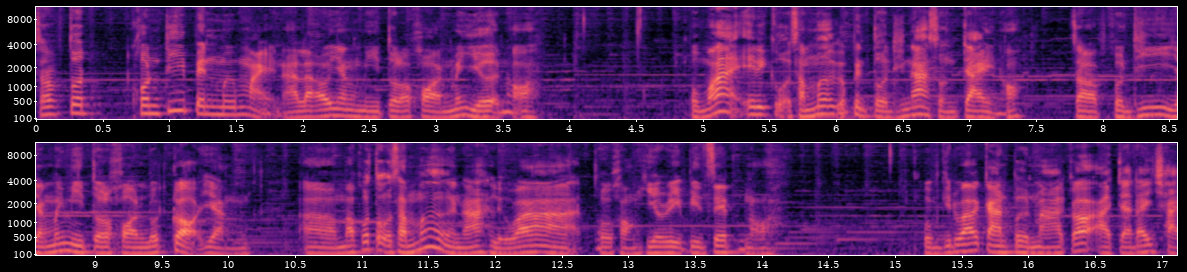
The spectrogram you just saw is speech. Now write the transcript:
สำหรับตัวคนที่เป็นมือใหม่นะแล้วยังมีตัวละครไม่เยอะเนาะ ผมว่าเอริโกะซัมเมอร์ก็เป็นตัวที่น่าสนใจเนาะสำหรับคนที่ยังไม่มีตัวละครลดเกราะอย่างมาโกโตซัมเมอร์นะ หรือว่าตัวของฮิริปรินเซสเนาะผมคิดว่าการเปิดมาก็อาจจะได้ใช้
